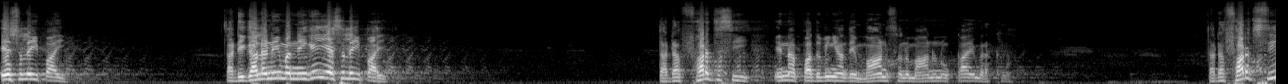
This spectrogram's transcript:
ਇਸ ਲਈ ਪਾਈ। ਤੁਹਾਡੀ ਗੱਲ ਨਹੀਂ ਮੰਨੀ ਗਈ, ਇਸ ਲਈ ਪਾਈ। ਤੁਹਾਡਾ ਫਰਜ਼ ਸੀ ਇਹਨਾਂ ਪਦਵੀਆਂ ਦੇ ਮਾਨ ਸਨਮਾਨ ਨੂੰ ਕਾਇਮ ਰੱਖਣਾ। ਤੁਹਾਡਾ ਫਰਜ਼ ਸੀ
